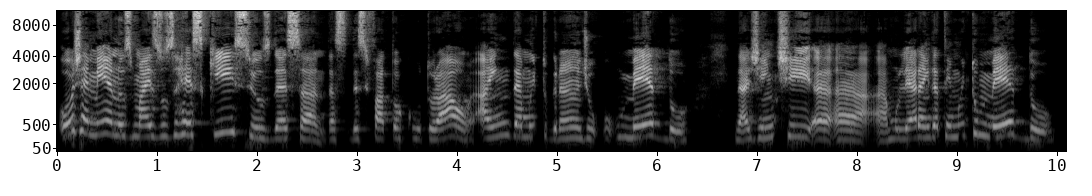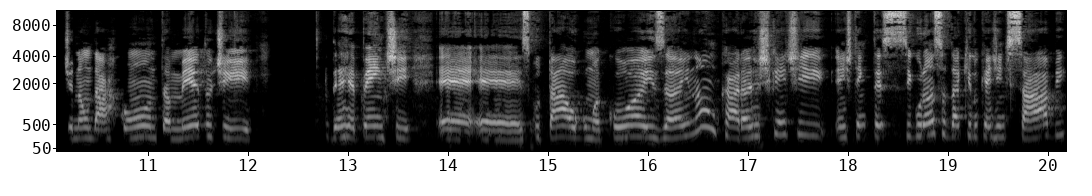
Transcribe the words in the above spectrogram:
hoje é menos, mas os resquícios dessa, desse fator cultural ainda é muito grande. O, o medo A gente, a, a mulher ainda tem muito medo de não dar conta, medo de de repente é, é, escutar alguma coisa. E não, cara, acho que a gente, a gente tem que ter segurança daquilo que a gente sabe,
